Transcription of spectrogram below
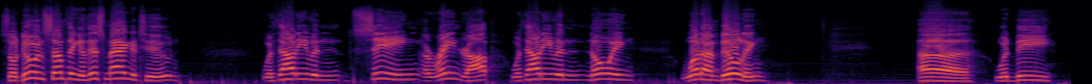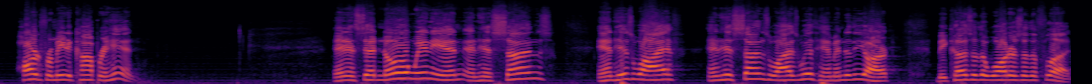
So doing something of this magnitude without even seeing a raindrop, without even knowing what I'm building, uh, would be hard for me to comprehend. And it said Noah went in, and his sons, and his wife, and his sons' wives with him into the ark because of the waters of the flood.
